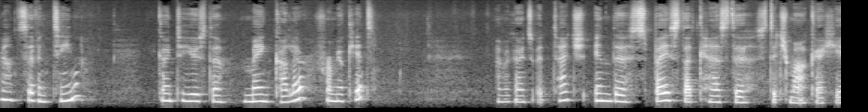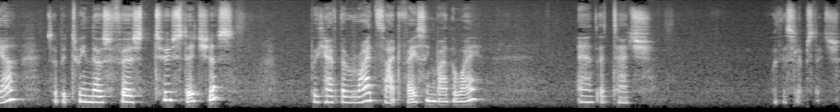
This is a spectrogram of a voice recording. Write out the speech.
Round 17, you're going to use the main color from your kit and we're going to attach in the space that has the stitch marker here so between those first two stitches we have the right side facing by the way and attach with a slip stitch.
